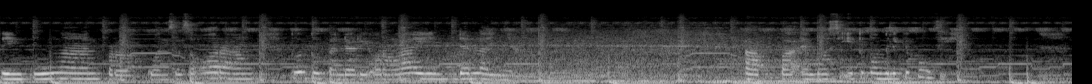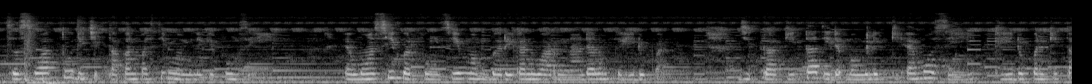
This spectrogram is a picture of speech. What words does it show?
lingkungan, perlakuan seseorang, tuntutan dari orang lain, dan lainnya. Apa emosi itu memiliki fungsi? Sesuatu diciptakan pasti memiliki fungsi. Emosi berfungsi memberikan warna dalam kehidupan jika kita tidak memiliki emosi, kehidupan kita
